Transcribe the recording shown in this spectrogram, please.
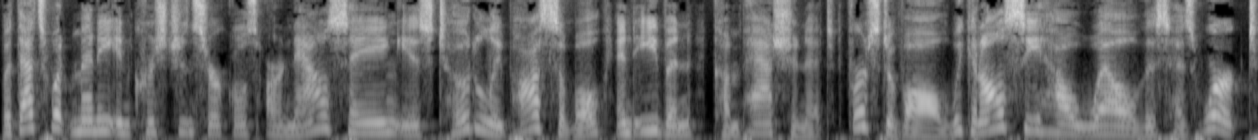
But that's what many in Christian circles are now saying is totally possible and even compassionate. First of all, we can all see how well this has worked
